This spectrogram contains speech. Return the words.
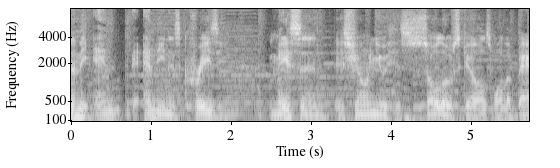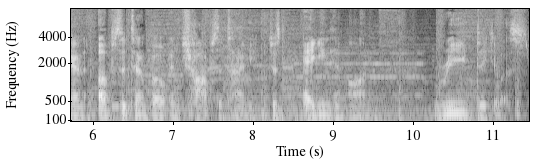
then the end the ending is crazy. Mason is showing you his solo skills while the band ups the tempo and chops the timing, just egging him on. Ridiculous.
